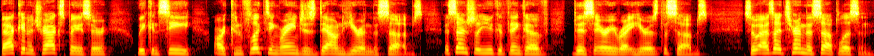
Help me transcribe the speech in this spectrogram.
back in a track spacer, we can see our conflicting ranges down here in the subs. Essentially, you could think of this area right here as the subs. So as I turn this up, listen.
